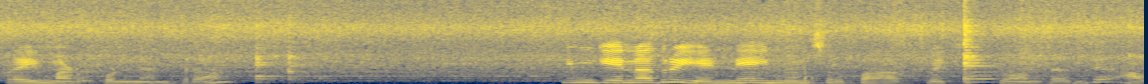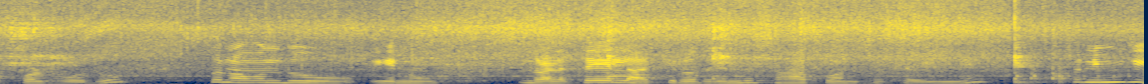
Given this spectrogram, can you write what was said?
ಫ್ರೈ ಮಾಡ್ಕೊಂಡ ನಂತರ ನಿಮಗೇನಾದರೂ ಎಣ್ಣೆ ಇನ್ನೊಂದು ಸ್ವಲ್ಪ ಹಾಕಬೇಕಿತ್ತು ಅಂತಂದರೆ ಹಾಕ್ಕೊಳ್ಬೋದು ಸೊ, ನಾವೊಂದು ಏನು ಒಂದು ಅಳತೆಯಲ್ಲಿ ಹಾಕಿರೋದ್ರಿಂದ ಸಾಕು ಅನಿಸುತ್ತೆ ಎಣ್ಣೆ. ಸೊ, ನಿಮಗೆ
